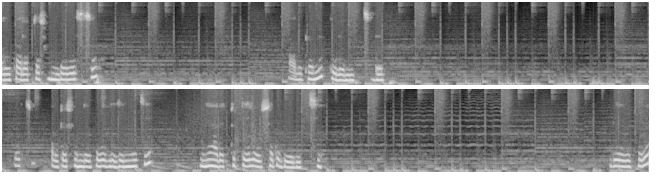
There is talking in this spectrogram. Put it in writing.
আলুর কালারটা সুন্দর এসছে। আলুটা আমি তুলে নিচ্ছি, দেখো। দেখছ? আলুটা সুন্দর করে ভেজে নিয়েছি। নিয়ে আর একটু তেল ওর সাথে দিয়ে দিচ্ছি। দিয়ে উপরে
